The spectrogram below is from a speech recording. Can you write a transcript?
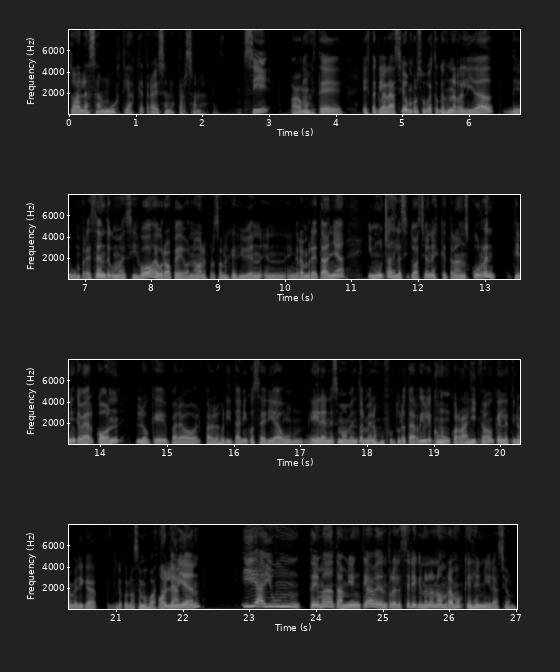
todas las angustias que atraviesan los personajes. Sí, hagamos este, esta aclaración, por supuesto que es una realidad de un presente, como decís vos, europeo, ¿no? Los personajes viven en, en Gran Bretaña y muchas de las situaciones que transcurren tienen que ver con lo que para, para los británicos sería un, era en ese momento al menos un futuro terrible como un corralito, que en Latinoamérica lo conocemos bastante bien. Y hay un tema también clave dentro de la serie que no lo nombramos, que es la inmigración.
